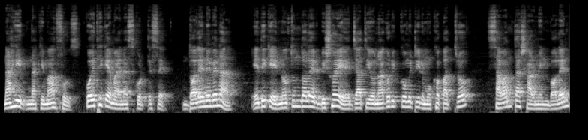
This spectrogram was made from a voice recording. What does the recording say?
নাহিদ নাকি মাহফুজ? কই থেকে মাইনাস করতেছে? দলে নেবে না? এদিকে নতুন দলের বিষয়ে জাতীয় নাগরিক কমিটির মুখপাত্র সামান্তা শারমিন বলেন,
